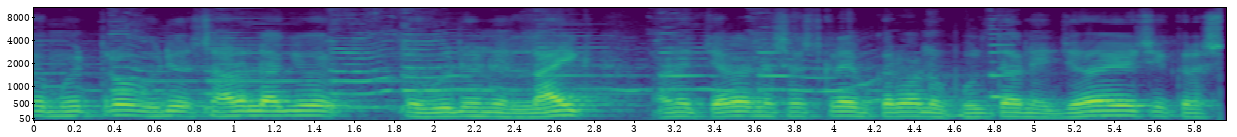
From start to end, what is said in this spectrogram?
તો મિત્રો, વીડિયો સારો લાગ્યો હોય તો વિડીયોને લાઇક અને ચેનલને સબસ્ક્રાઈબ કરવાનું ભૂલતા નહીં. જય શ્રી કૃષ્ણ.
